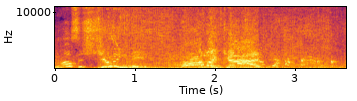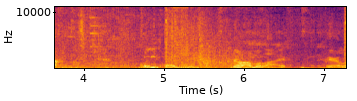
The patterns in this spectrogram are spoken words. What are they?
Who else is shooting me? Oh my god! Are you dead? No, I'm alive. Barely.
